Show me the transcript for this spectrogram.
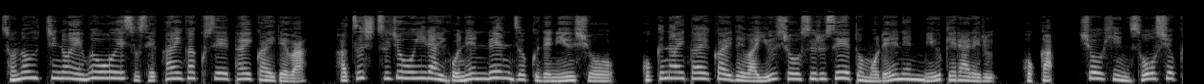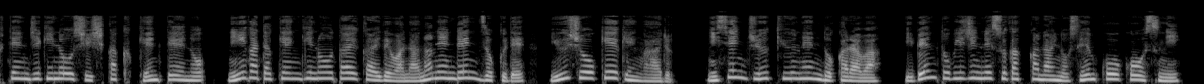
そのうちの MOS 世界学生大会では、初出場以来5年連続で入賞。国内大会では優勝する生徒も例年見受けられる。ほか、商品装飾展示技能士資格検定の新潟県技能大会では7年連続で優勝経験がある。2019年度からはイベントビジネス学科内の専攻コースに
